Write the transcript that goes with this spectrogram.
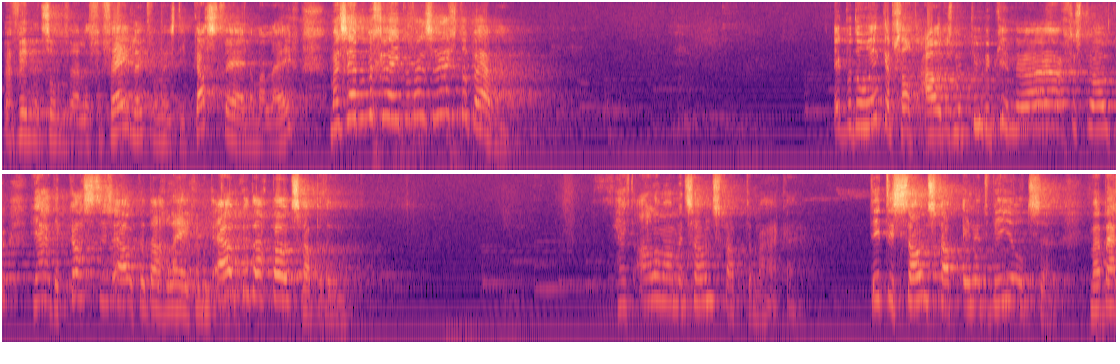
We vinden het soms wel eens vervelend, want dan is die kast weer helemaal leeg. Maar ze hebben begrepen waar ze recht op hebben. Ik bedoel, ik heb zat ouders met puberkinderen eh, gesproken. Ja, de kast is elke dag leeg. Je moet elke dag boodschappen doen. Het heeft allemaal met zoonschap te maken. Dit is zoonschap in het wereldse. Maar bij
